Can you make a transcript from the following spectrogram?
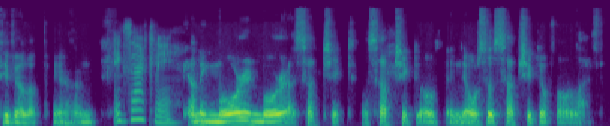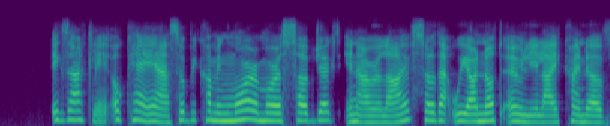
develop yeah and exactly. becoming more and more a subject a subject of and also a subject of our life. Exactly. Okay yeah so becoming more and more a subject in our lives so that we are not only like kind of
